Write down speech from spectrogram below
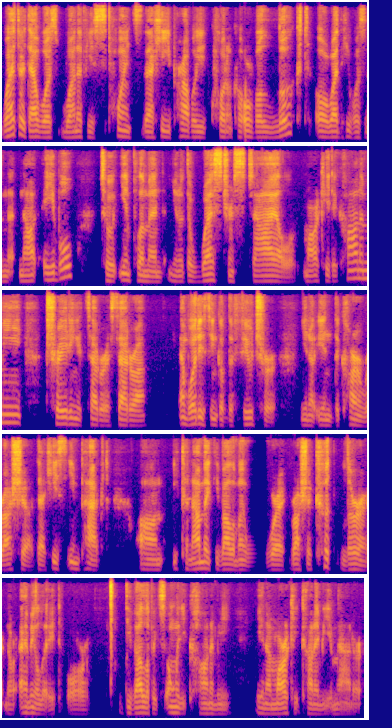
Whether that was one of his points that he probably quote unquote overlooked, or whether he was not able to implement, you know, the Western style market economy, trading, et cetera, et cetera and what do you think of the future, you know, in the current Russia, that his impact on economic development, where Russia could learn or emulate or develop its own economy in a market economy manner?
